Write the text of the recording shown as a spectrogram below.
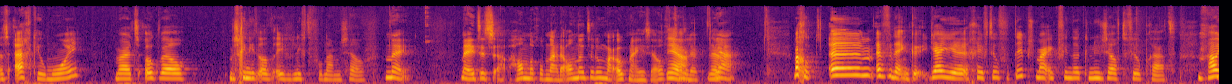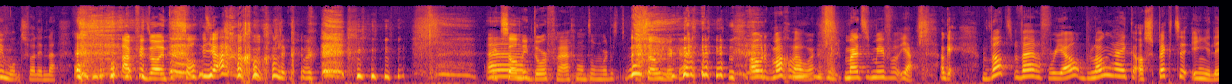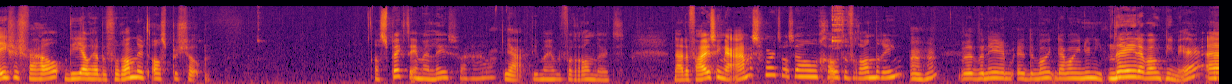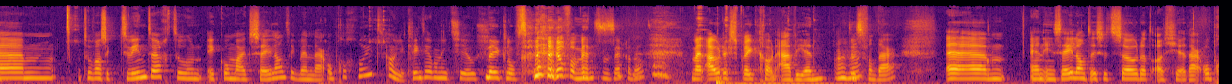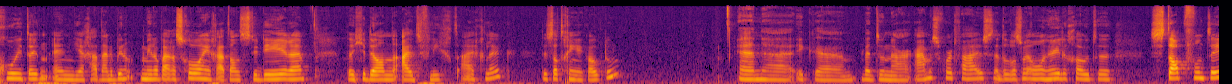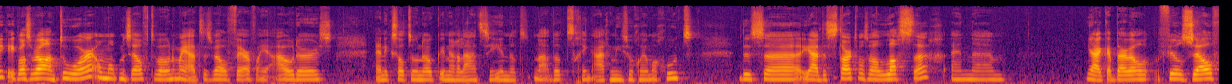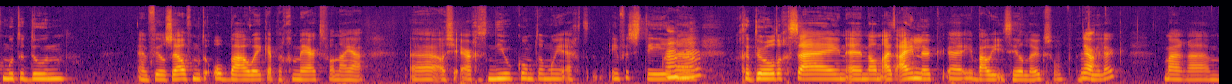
Dat is eigenlijk heel mooi. Maar het is ook wel misschien niet altijd even liefdevol naar mezelf. Nee. Nee, het is handig om naar de ander te doen, maar ook naar jezelf Ja, natuurlijk. ja. Ja. Maar goed, ehm, even denken. Jij eh, geeft heel veel tips, maar ik vind dat ik nu zelf te veel praat. Hou je mond, Valinda. Nou, ik vind het wel interessant. Ja, goed, gelukkig. Ik zal Eh, niet doorvragen, want dan wordt het te persoonlijk. Hè? Oh, dat mag wel hoor. Maar het is meer van, ja. Oké, wat waren voor jou belangrijke aspecten in je levensverhaal die jou hebben veranderd als persoon? Aspecten in mijn levensverhaal Ja. die me hebben veranderd. Nou, de verhuizing naar Amersfoort was wel een grote verandering. Mhm. Wanneer, eh, daar woon, je nu niet? Nee, daar woon ik niet meer. Ehm, toen was ik twintig. Toen ik kom uit Zeeland. Ik ben daar opgegroeid. Oh, je klinkt helemaal niet Zeeuws. Nee, klopt. Heel veel mensen zeggen dat. Mijn ouders spreken gewoon ABN, Mhm. dus vandaar. Ehm, en in Zeeland is het zo dat als je daar opgroeit en, en je gaat naar de middelbare school en je gaat dan studeren, dat je dan uitvliegt eigenlijk. Dus dat ging ik ook doen. En eh, ik eh, ben toen naar Amersfoort verhuisd. En dat was wel een hele grote stap, vond ik. Ik was wel aan toe hoor, om op mezelf te wonen. Maar ja, het is wel ver van je ouders. En ik zat toen ook in een relatie en dat, nou, dat ging eigenlijk niet zo helemaal goed. Dus eh, ja, de start was wel lastig. En ehm, ja, ik heb daar wel veel zelf moeten doen. En veel zelf moeten opbouwen. Ik heb er gemerkt van, nou ja, eh, als je ergens nieuw komt, dan moet je echt investeren. Mhm. Geduldig zijn. En dan uiteindelijk eh, je bouw je iets heel leuks op, Ja. natuurlijk. Maar ehm,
